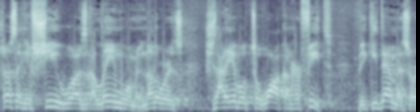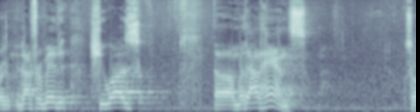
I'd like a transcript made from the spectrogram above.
just like if she was a lame woman. In other words, she's not able to walk on her feet. Viki demes, or God forbid, she was um, without hands. So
